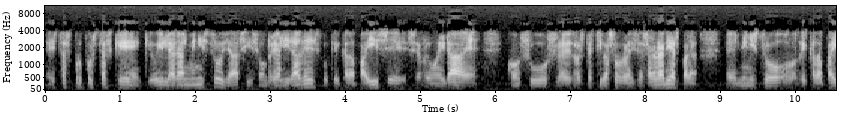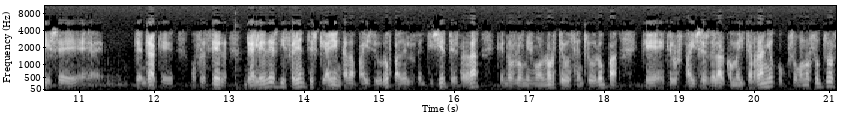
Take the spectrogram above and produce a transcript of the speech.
estas propuestas que, hoy le hará el ministro, ya si son realidades, porque cada país se reunirá eh, con sus eh, respectivas organizaciones agrarias para el ministro de cada país tendrá que ofrecer realidades diferentes que hay en cada país de Europa, de los 27, es verdad, que no es lo mismo el norte o el centro de Europa que, los países del arco mediterráneo, como somos nosotros.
